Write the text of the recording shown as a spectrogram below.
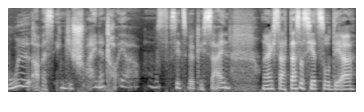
cool, aber ist irgendwie schweineteuer. Muss das jetzt wirklich sein? Und dann habe ich gesagt, das ist jetzt so der,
